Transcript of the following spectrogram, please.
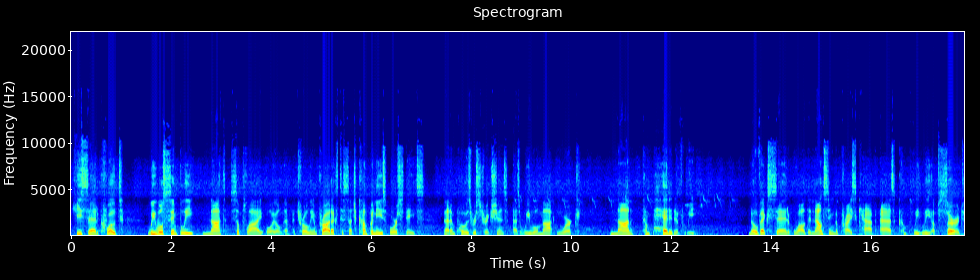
He said, quote, we will simply not supply oil and petroleum products to such companies or states that impose restrictions as we will not work non-competitively. Novak said while denouncing the price cap as completely absurd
